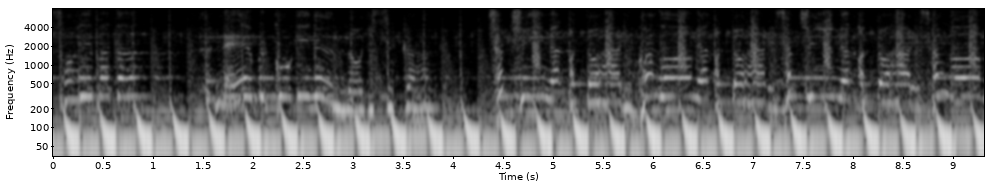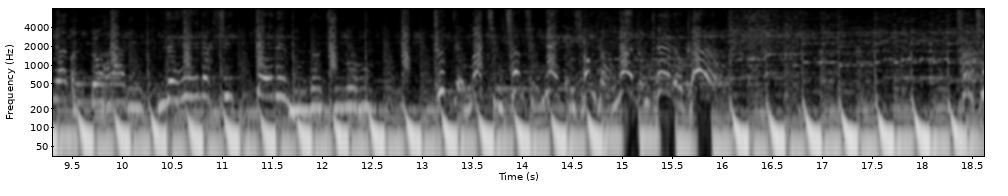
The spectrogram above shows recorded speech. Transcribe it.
서해 바다. 내 물고기는 어디 있을까? 참치면 어떠하리? 광어면 어떠하리? 삼치면 어떠하리? 상어면 어떠하리? 내 낚싯대를 물어주오 그때 마침 잠시 내게 형형 나 좀 데려가요. 참치!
